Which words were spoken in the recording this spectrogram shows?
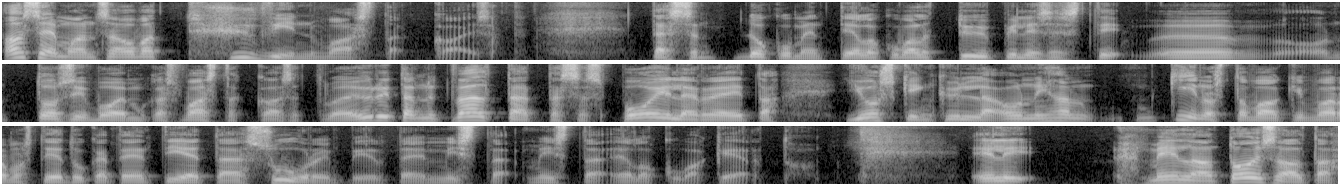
asemansa ovat hyvin vastakkaiset tässä dokumenttielokuvalle tyypillisesti ö, on tosi voimakas vastakkainasettelu. Yritän nyt välttää tässä spoilereita, joskin kyllä on ihan kiinnostavaakin varmasti etukäteen tietää suurin piirtein, mistä, mistä elokuva kertoo. Eli meillä on toisaalta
